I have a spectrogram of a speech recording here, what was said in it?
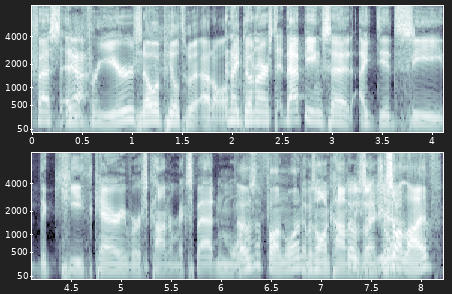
Skankfest and Yeah. for years. no appeal to it at all. and I don't understand. That being said, I did see the Keith Carey versus Connor McSpadden one. That was a fun one. That was on Comedy was, Central. You saw it live?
